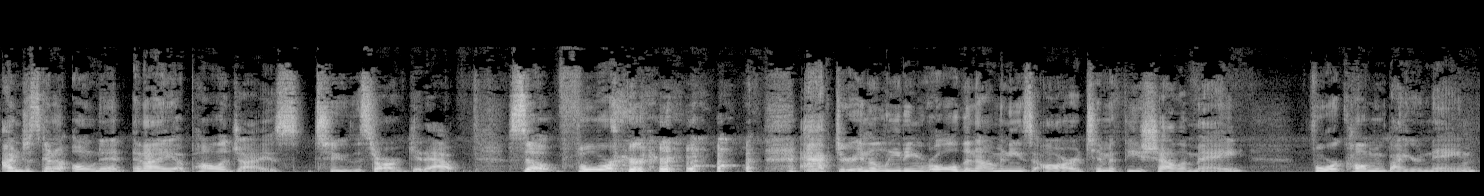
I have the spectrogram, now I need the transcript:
I'm just going to own it, and I apologize to the star of Get Out. So, for actor in a leading role, the nominees are Timothy Chalamet for Call Me by Your Name,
